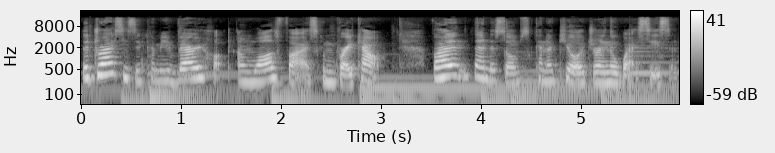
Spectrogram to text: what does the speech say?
The dry season can be very hot and wildfires can break out. Violent thunderstorms can occur during the wet season.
